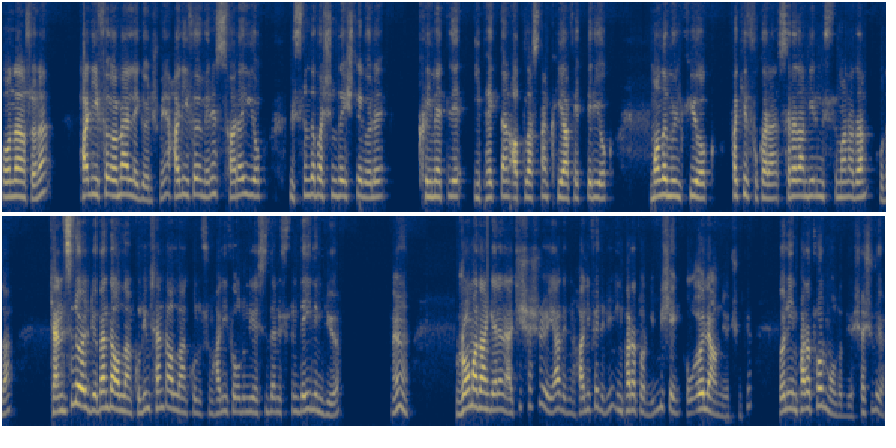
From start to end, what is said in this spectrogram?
Ondan sonra Halife Ömer'le görüşmeye. Halife Ömer'in sarayı yok. Üstünde başında işte böyle kıymetli ipekten, atlastan kıyafetleri yok. Malı mülkü yok. Fakir fukara, sıradan bir Müslüman adam o da. Kendisi de öyle diyor. Ben de Allah'ın kuluyum. Sen de Allah'ın kulusun. Halife oldum diye sizden üstün değilim diyor. Değil mi? Roma'dan gelen elçi şaşırıyor. Ya dedin halife dediğin imparator gibi bir şey. O öyle anlıyor çünkü. Böyle imparator mu olur diyor. Şaşırıyor.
